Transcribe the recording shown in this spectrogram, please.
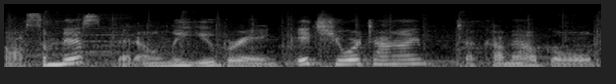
awesomeness that only you bring. It's your time to come out gold.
